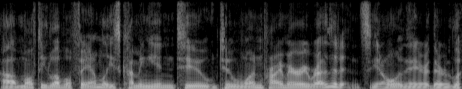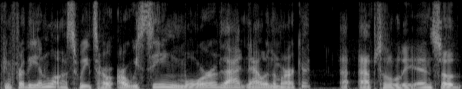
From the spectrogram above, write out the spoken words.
uh, multi-level families coming into to one primary residence. You know, they're they're looking for the in-law suites. Are are we seeing more of that now in the market? Absolutely, and so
